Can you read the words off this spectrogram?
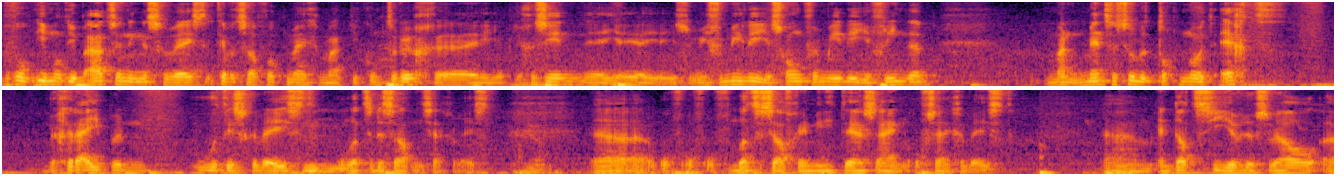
bijvoorbeeld iemand die op uitzending is geweest, ik heb het zelf ook meegemaakt. Je komt terug, uh, je hebt je gezin, je, je, je, je, familie, je schoonfamilie, je vrienden. Maar mensen zullen toch nooit echt begrijpen hoe het is geweest, mm -hmm. omdat ze er zelf niet zijn geweest. Ja. Uh, of, of, of, omdat ze zelf geen militair zijn of zijn geweest. Um, en dat zie je dus wel, uh,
